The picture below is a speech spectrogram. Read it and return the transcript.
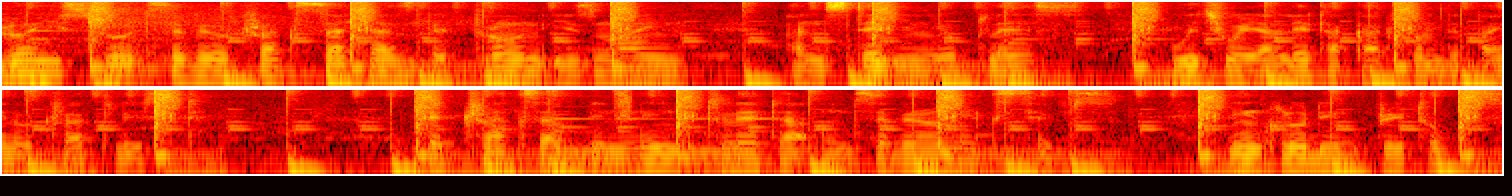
Royce wrote several tracks such as The Throne Is Mine and Stay in Your Place, which were later cut from the final track list. The tracks have been linked later on several mixtapes, including Pre-Talks.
